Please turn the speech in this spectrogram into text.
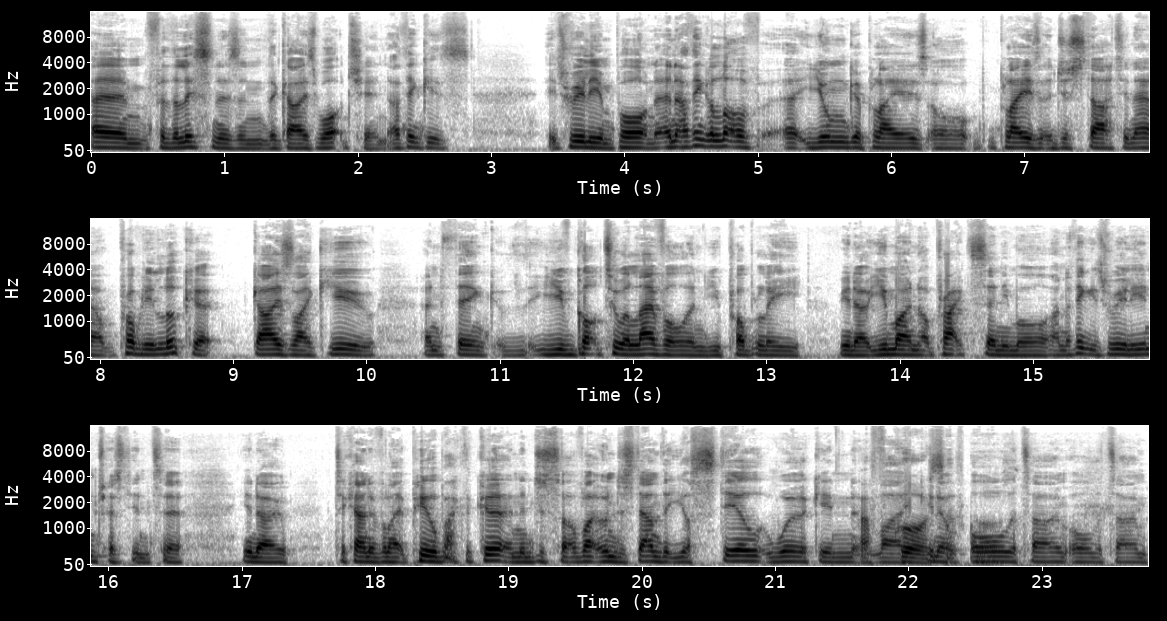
um, for the listeners and the guys watching, I think it's it's really important, and I think a lot of uh, younger players or players that are just starting out probably look at guys like you and think you've got to a level, and you probably you know you might not practice anymore, and I think it's really interesting to you know to kind of like peel back the curtain and just sort of like understand that you're still working Of like course, you know all the time, all the time,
